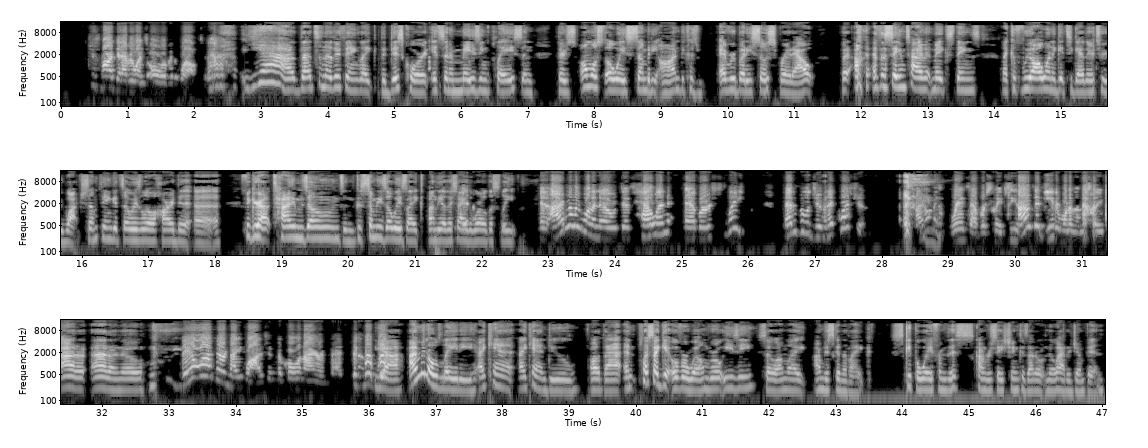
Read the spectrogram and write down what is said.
Just hard that everyone's all over the world. Yeah, that's another thing. Like the Discord, it's an amazing place and there's almost always somebody on because everybody's so spread out. But at the same time, it makes things like if we all want to get together to watch something, it's always a little hard to, uh, figure out time zones and because somebody's always like on the other side of the world asleep. And I really want to know, does Helen ever sleep? That is a legitimate question. I don't think Riz ever sleeps either. I don't think either one of them sleep. I don't, I don't know. They all have their night watch, and Nicole and I are in bed. yeah, I'm an old lady. I can't, I can't do all that. And plus I get overwhelmed real easy. So I'm like, I'm just gonna like skip away from this conversation because I don't know how to jump in.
